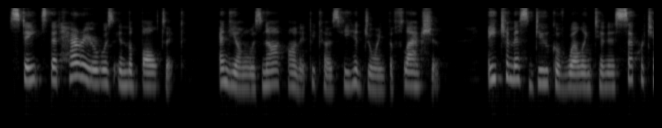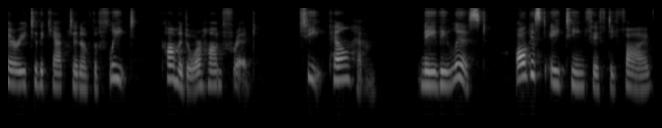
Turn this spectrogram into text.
states that Harrier was in the Baltic, and Young was not on it because he had joined the flagship. HMS Duke of Wellington as secretary to the captain of the fleet, Commodore Honfred T. Pelham. Navy List, August 1855.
